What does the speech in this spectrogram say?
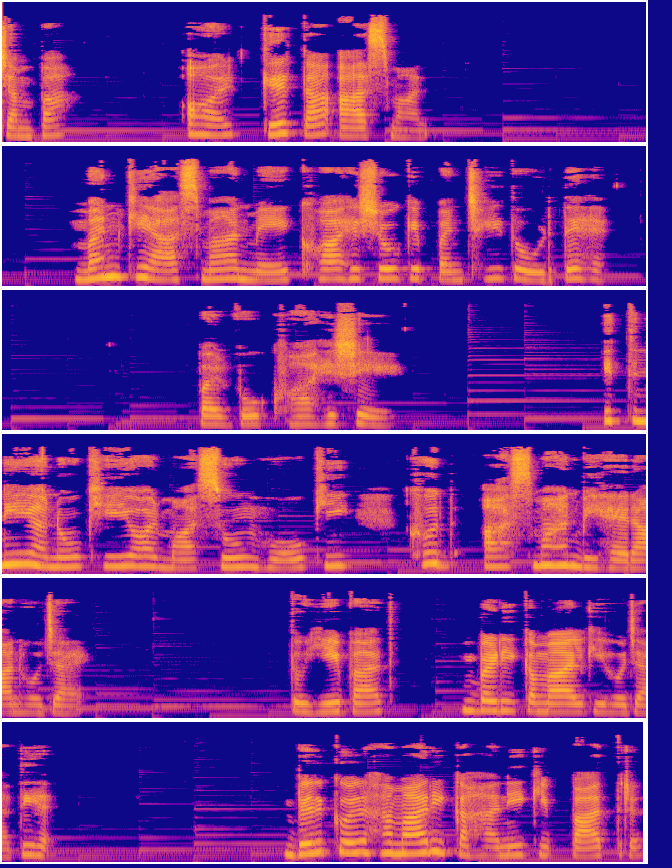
चंपा और गिरता आसमान। मन के आसमान में ख्वाहिशों के पंछी तो उड़ते हैं, पर वो ख्वाहिशें इतनी अनोखी और मासूम हो कि खुद आसमान भी हैरान हो जाए। तो ये बात बड़ी कमाल की हो जाती है। बिल्कुल हमारी कहानी की पात्र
